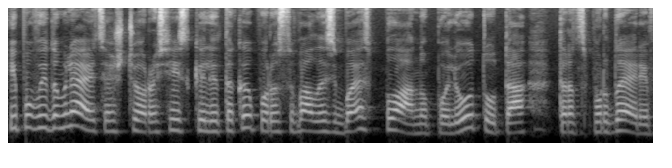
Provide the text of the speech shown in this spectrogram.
і повідомляється, що російські літаки пересувались без плану польоту та транспортерів.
